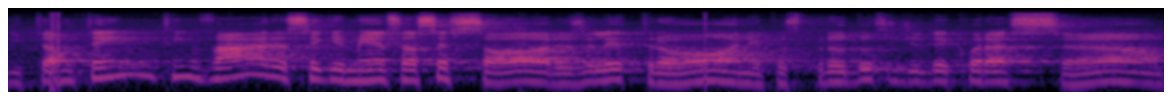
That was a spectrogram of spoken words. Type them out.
então tem, tem vários segmentos, acessórios, eletrônicos, produtos de decoração,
